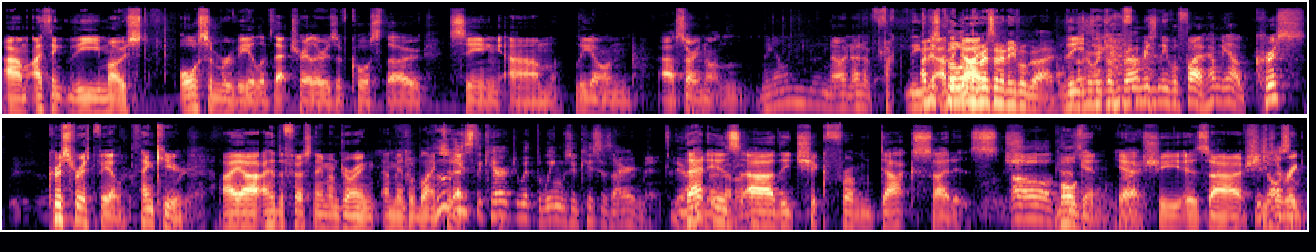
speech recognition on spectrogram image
Um, I think the most awesome reveal of that trailer is, of course, though, seeing um, Leon. Uh, sorry, not Leon. No, no, no. Fuck. The, I just call him guy. the Resident Evil guy. The, who the guy from? Resident Evil Five. Help me out, Chris. Chris Redfield. Thank you. I uh, I had the first name. I'm drawing a mental blank Who today. is the character with the wings who kisses Iron Man? Yeah, I that know is that uh, the chick from Darkstalkers. Sh- Oh, okay. Morrigan. Yeah, she is. Uh, she's, a awesome. rig-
